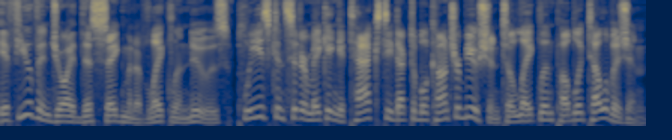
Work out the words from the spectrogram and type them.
If you've enjoyed this segment of Lakeland News, please consider making a tax-deductible contribution to Lakeland Public Television.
